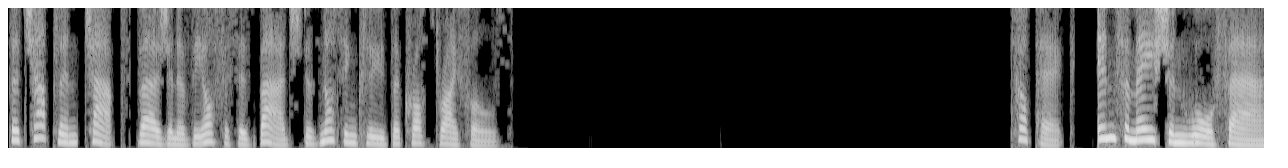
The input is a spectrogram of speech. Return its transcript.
The chaplain chaps version of the officer's badge does not include the crossed rifles. Topic: Information warfare.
